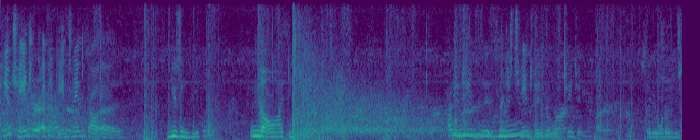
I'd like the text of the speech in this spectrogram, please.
Can you change your Epic Games name without uh? Using Viva? No, I think so. How do you change this? I just changed it, but it won't change it. So do what did you say?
